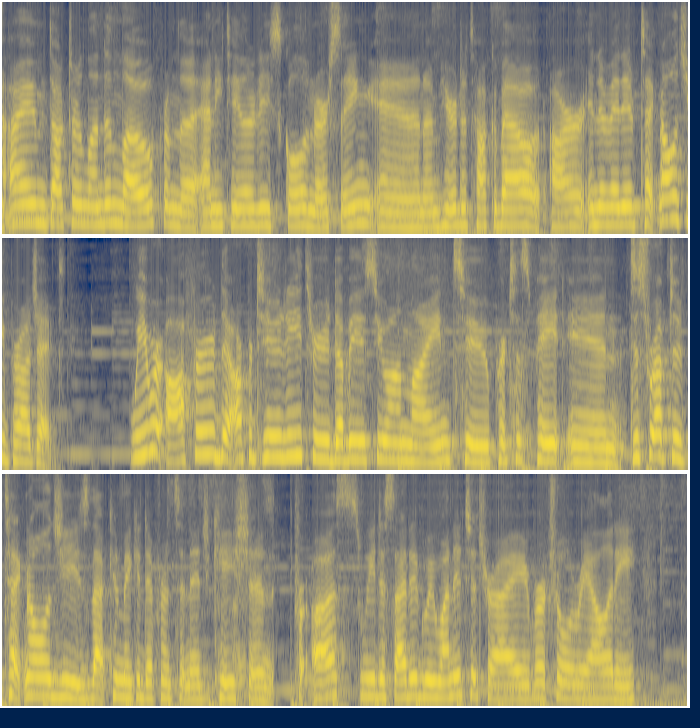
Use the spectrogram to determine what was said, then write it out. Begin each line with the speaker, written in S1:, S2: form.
S1: I'm Dr. London Lowe from the Annie Taylor Dee School of Nursing, and I'm here to talk about our innovative technology project. We were offered the opportunity through WSU Online to participate in disruptive technologies that can make a difference in education. For us, we decided we wanted to try virtual reality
